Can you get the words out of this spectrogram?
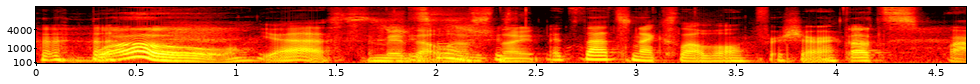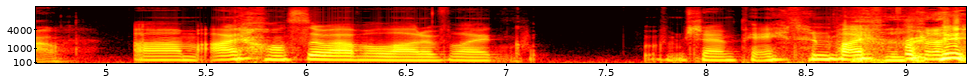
Whoa. Yes. I made that last night. It's that's next level for sure. That's, wow. Um, I also have a lot of like champagne in my fridge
